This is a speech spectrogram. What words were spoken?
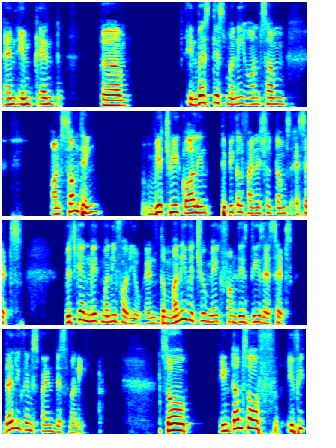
and and uh, invest this money on some on something which we call in typical financial terms assets which can make money for you. And the money which you make from these these assets then you can spend this money. So in terms of if we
